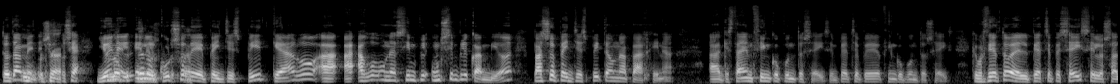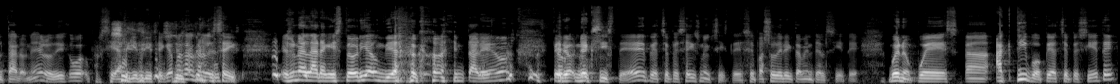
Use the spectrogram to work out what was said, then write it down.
Totalmente. O sea, yo en el, curso de PageSpeed que hago, hago una simple, un simple cambio. ¿eh? Paso PageSpeed a una página. Que está en 5.6, en PHP 5.6. Que por cierto, el PHP 6 se lo saltaron, ¿eh? Lo digo por si alguien dice, ¿qué ha pasado con el 6? Es una larga historia, un día lo comentaremos, pero no existe, ¿eh? PHP 6 no existe, se pasó directamente al 7. Bueno, pues ah, activo PHP 7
